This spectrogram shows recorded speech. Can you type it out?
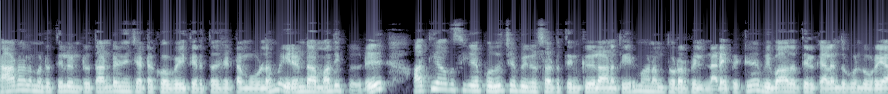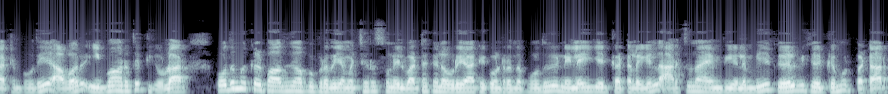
நாடாளுமன்றத்தில் இன்று தண்டனை சட்டக்கோவை திருத்த சட்டம் மூலம் இரண்டாம் மதிப்பீடு அத்தியாவசிய பொதுச்சபைகள் சட்டத்தின் கீழான தீர்மானம் தொடர்பில் நடைபெற்ற விவாதத்தில் கலந்து கொண்டு உரையாற்றும் போதே அவர் இவ்வாறு திட்டியுள்ளார். பொதுமக்கள் பாதுகாப்பு பிரதி அமைச்சர் சுனில் வட்டகல உரையாற்றிக் கொண்டிருந்த போது நிலையியற் கட்டளையில் அர்ஜுனா எம்பி எழும்பி கேள்வி கேட்க முற்பட்டார்.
